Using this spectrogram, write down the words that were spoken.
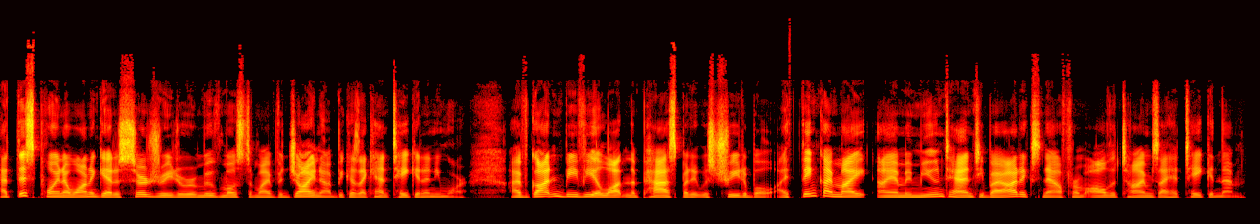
At this point, I want to get a surgery to remove most of my vagina because I can't take it anymore. I've gotten BV a lot in the past, but it was treatable. I think I might I am immune to antibiotics now from all the times I had taken them.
